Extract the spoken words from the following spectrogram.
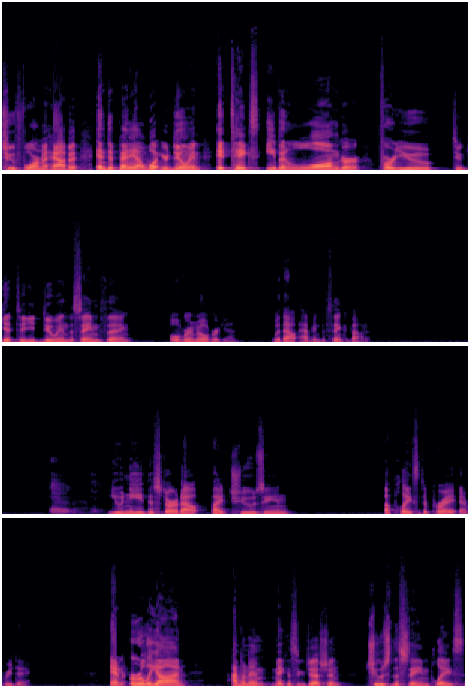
to form a habit. And depending on what you're doing, it takes even longer for you to get to doing the same thing over and over again without having to think about it. You need to start out by choosing a place to pray every day. And early on, I'm going to make a suggestion choose the same place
